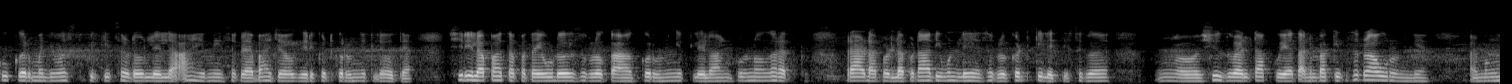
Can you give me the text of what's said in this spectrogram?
कुकरमध्ये मस्तपैकी चढवलेलं आहे. मी सगळ्या भाज्या वगैरे कट करून घेतल्या होत्या. श्रीला पाहता पाहता एवढं सगळं का करून घेतलेलं आणि पूर्ण घरात राडा पडला. पण आधी म्हणले हे सगळं कट केले ते सगळं शिजवायला टाकूयात आणि बाकीचं सगळं आवरून घ्या. आणि मग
